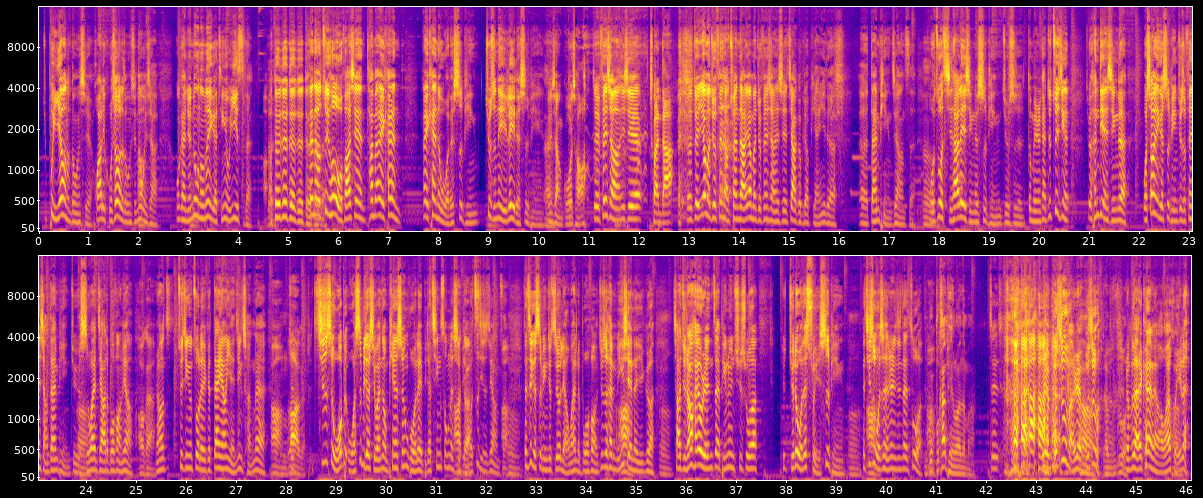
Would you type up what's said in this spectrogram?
就不一样的东西，花里胡哨的东西弄一下，我感觉弄弄那个挺有意思的。啊，对。对对对对对。但到最后，我发现他们爱看爱看的我的视频就是那一类的视频，哎。分享国潮。对，分享一些 穿搭，呃，对，要么就分享穿搭，要么就分享一些价格比较便宜的呃单品这样子。嗯我做其他类型的视频就是都没人看，就最近就很典型的，我上一个视频就是分享单品，就有嗯十万加的播放量。OK 然后最近又做了一个丹阳眼镜城的，啊嗯，vlog 其实是我比我是比较喜欢这种偏生活类、比较轻松的视频，啊对我自己是这样子。啊嗯但这个视频就只有两万的播放，就是很明显的一个嗯差距。然后还有人在评论区说，就觉得我在水视频，嗯，那其实我是很认真在做。你不是不看评论的吗？这 忍不住嘛，忍不住。啊，忍不住。忍不住来看了，我还回了，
